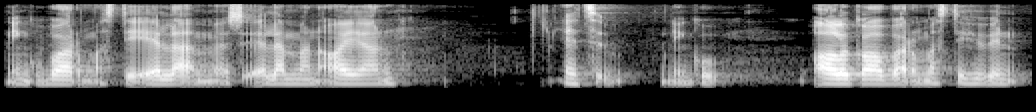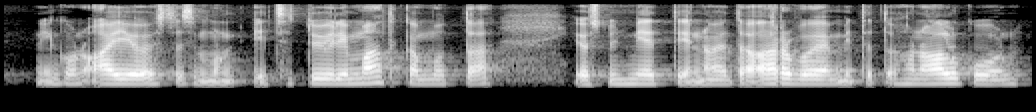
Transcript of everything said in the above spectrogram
niin kuin varmasti elää myös elämän ajan. Että se niin kuin, alkaa varmasti hyvin niin kuin ajoista se mun itse tyylimatka, mutta jos nyt miettii noita arvoja, mitä tuohon alkuun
